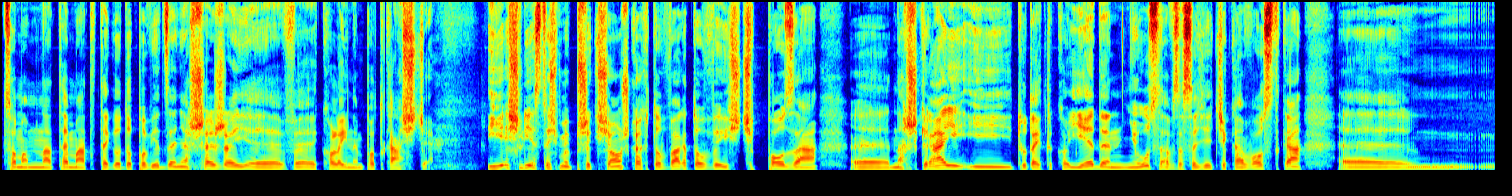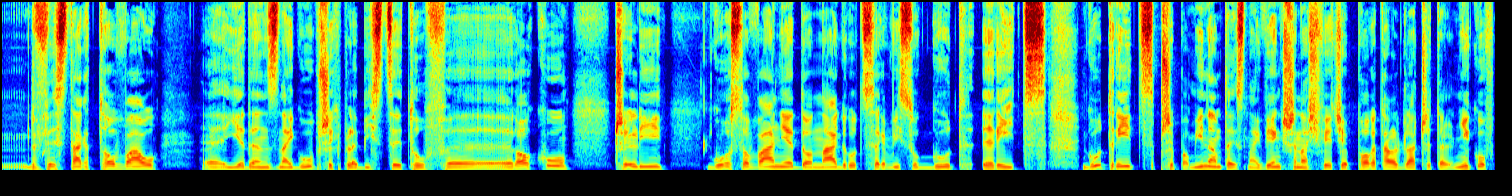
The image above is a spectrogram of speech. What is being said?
co mam na temat tego do powiedzenia szerzej e, w kolejnym podcaście. I jeśli jesteśmy przy książkach, to warto wyjść poza e, nasz kraj i tutaj tylko jeden news, a w zasadzie ciekawostka. E, wystartował e, jeden z najgłupszych plebiscytów e, roku, czyli głosowanie do nagród serwisu Goodreads. Goodreads, przypominam, to jest największy na świecie portal dla czytelników,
